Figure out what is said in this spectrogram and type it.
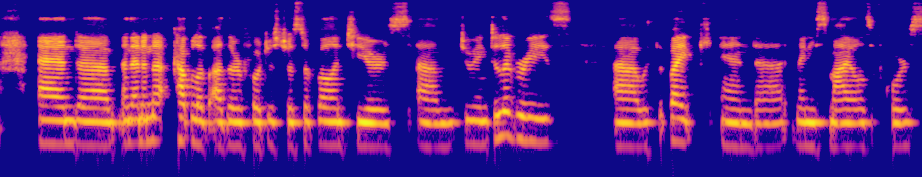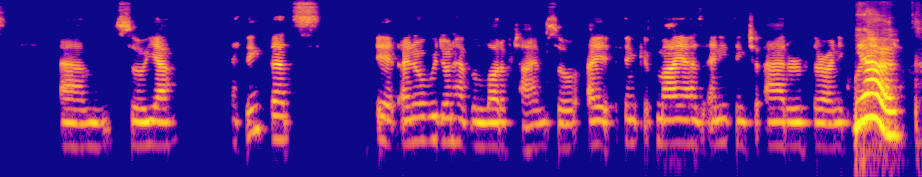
and um, and then a couple of other photos just of volunteers um, doing deliveries uh, with the bike and uh, many smiles, of course. Um, so yeah, I think that's it. I know we don't have a lot of time, so I think if Maya has anything to add or if there are any questions. Yeah,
